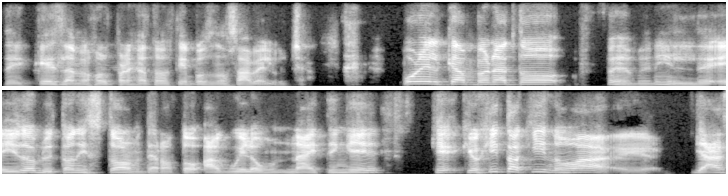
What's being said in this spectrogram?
de que es la mejor pareja de todos los tiempos no sabe lucha. Por el campeonato femenil de AEW, Tony Storm derrotó a Willow Nightingale. Que, que ojito aquí, ¿no? Ah, eh, ya,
